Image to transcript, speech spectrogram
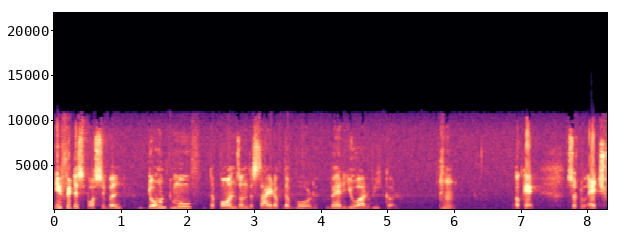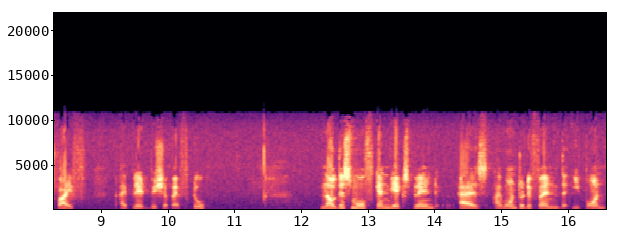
if it is possible don't move the pawns on the side of the board where you are weaker. Okay so to h5 I played bishop f2 now this move can be explained as I want to defend the e pawn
